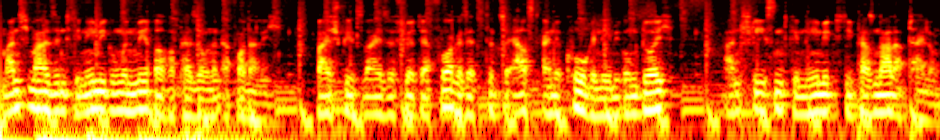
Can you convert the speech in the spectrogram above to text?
Manchmal sind Genehmigungen mehrerer Personen erforderlich. Beispielsweise führt der Vorgesetzte zuerst eine Co-Genehmigung durch, anschließend genehmigt die Personalabteilung.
